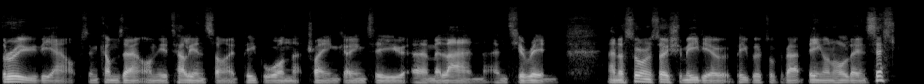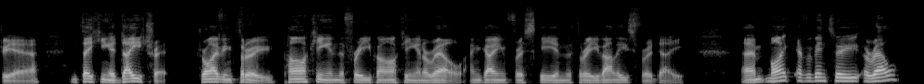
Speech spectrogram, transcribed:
through the Alps and comes out on the Italian side. People were on that train going to uh, Milan and Turin. And I saw on social media people talk about being on holiday in Sestriere and taking a day trip, driving through, parking in the free parking in Orelle, and going for a ski in the Three Valleys for a day. Um, Mike, ever been to Orelle?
